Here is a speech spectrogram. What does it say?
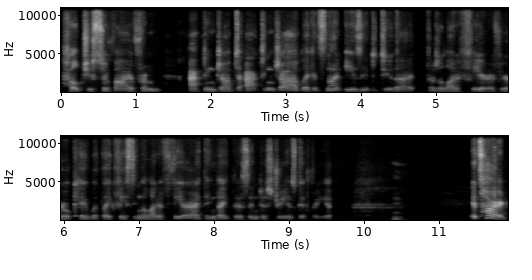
helped you survive from acting job to acting job like it's not easy to do that. There's a lot of fear. If you're okay with like facing a lot of fear i think like this industry is good for you. Hmm. it's hard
